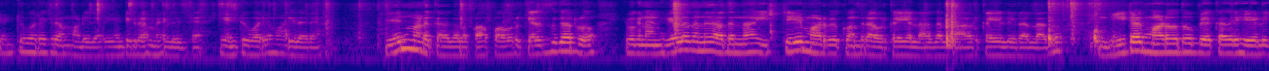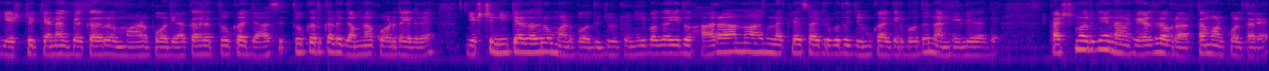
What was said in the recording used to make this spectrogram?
ಎಂಟೂವರೆ ಗ್ರಾಮ್ ಮಾಡಿದ್ದಾರೆ. ಎಂಟು ಗ್ರಾಮ್ ಮೇಲಿದೆ. ಎಂಟೂವರೆ ಮಾಡಿದ್ದಾರೆ. ಏನು ಮಾಡೋಕ್ಕಾಗಲ್ಲ ಪಾಪ, ಅವರು ಕೆಲಸಗಾರರು ಇವಾಗ ನಾನು ಹೇಳೋದನ್ನು ಅದನ್ನು ಇಷ್ಟೇ ಮಾಡಬೇಕು ಅಂದರೆ ಅವ್ರ ಕೈಯಲ್ಲಿ ಆಗಲ್ಲ, ಅವ್ರ ಕೈಯಲ್ಲಿ ಇರಲ್ಲ. ಅದು ನೀಟಾಗಿ ಮಾಡೋದು ಬೇಕಾದರೆ ಹೇಳಿ, ಎಷ್ಟು ಚೆನ್ನಾಗಿ ಬೇಕಾದರೂ ಮಾಡ್ಬೋದು. ಯಾಕಂದರೆ ತೂಕ ಜಾಸ್ತಿ, ತೂಕದ ಕಲೆ ಗಮನ ಕೊಡದೇ ಇದ್ದರೆ ಎಷ್ಟು ನೀಟಾಗಾದರೂ ಮಾಡ್ಬೋದು ಜ್ಯೂಟ್ರಿನ ಇವಾಗ ಇದು ಹಾರನೂ ಆಗಿ ನೆಕ್ಲೆಸ್ ಆಗಿರ್ಬೋದು, ಜುಮ್ಕ ಆಗಿರ್ಬೋದು, ನಾನು ಹೇಳಿದಾಗೆ ಕಸ್ಟಮರ್ಗೆ ನಾವು ಹೇಳಿದ್ರೆ ಅವರು ಅರ್ಥ ಮಾಡ್ಕೊಳ್ತಾರೆ.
